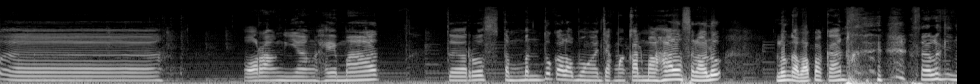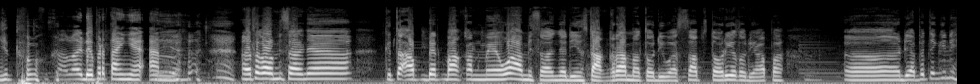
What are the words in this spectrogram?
uh, orang yang hemat terus temen tuh kalau mau ngajak makan mahal selalu lu nggak apa-apa kan? Selalu kayak gitu. Selalu ada pertanyaan. Iya. atau kalau misalnya kita update makan mewah misalnya di Instagram atau di WhatsApp story atau di apa hmm. uh, di update gini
